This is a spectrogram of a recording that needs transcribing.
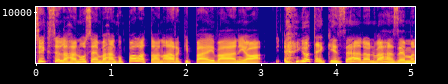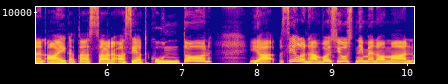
syksyllähän usein vähän kun palataan arkipäivään ja jotenkin sehän on vähän semmoinen aika taas saada asiat kuntoon. Ja silloinhan voisi just nimenomaan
